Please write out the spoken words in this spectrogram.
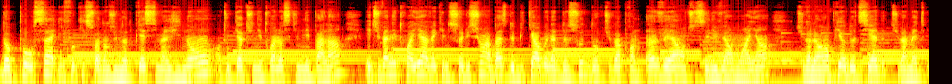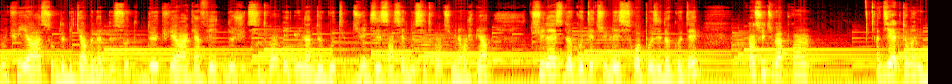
Donc pour ça, il faut qu'il soit dans une autre pièce, imaginons. En tout cas, tu nettoies lorsqu'il n'est pas là. Et tu vas nettoyer avec une solution à base de bicarbonate de soude. Donc tu vas prendre un verre, tu sais les verres moyens. Tu vas le remplir d'eau tiède. Tu vas mettre une cuillère à soupe de bicarbonate de soude, deux cuillères à café de jus de citron et une à deux gouttes d'huiles essentielles de citron. Tu mélanges bien. Tu laisses de côté, tu laisses reposer de côté. Ensuite, tu vas prendre directement une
